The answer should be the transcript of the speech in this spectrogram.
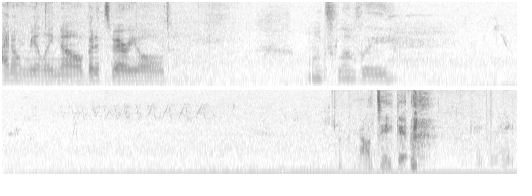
I don't really know, but it's very old. Well, it's lovely. Okay, I'll take it. Okay, great.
